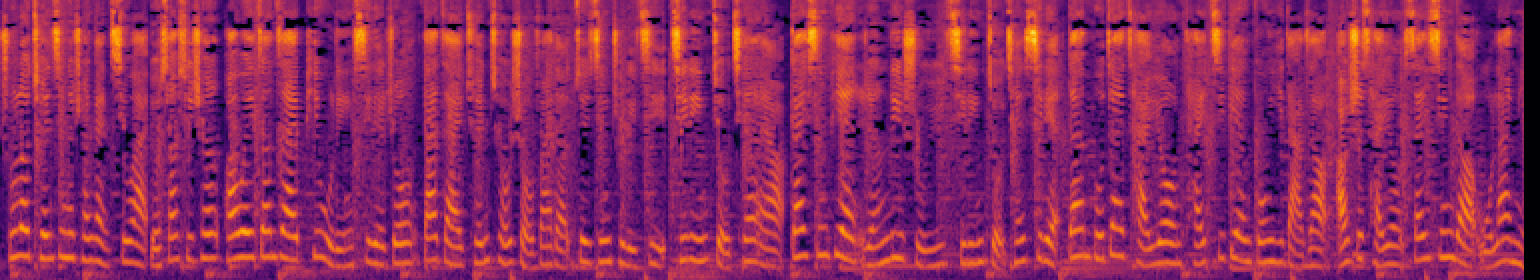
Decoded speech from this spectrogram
除了全新的传感器外，有消息称，华为将在 P50 系列中搭载全球首发。发的最新处理器麒麟九千 L，该芯片仍隶属于麒麟九千系列，但不再采用台积电工艺打造，而是采用三星的五纳米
